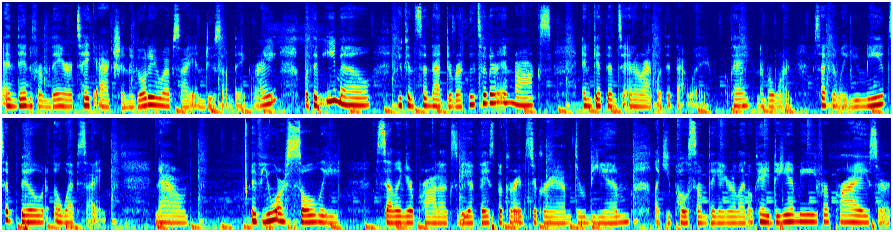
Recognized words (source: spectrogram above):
and then from there take action and go to your website and do something right? With an email you can send that directly to their inbox and get them to interact with it that way okay? Number one. Secondly you need to build a website. Now if you are solely selling your products via Facebook or Instagram through DM. Like you post something and you're like, okay, DM me for price or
